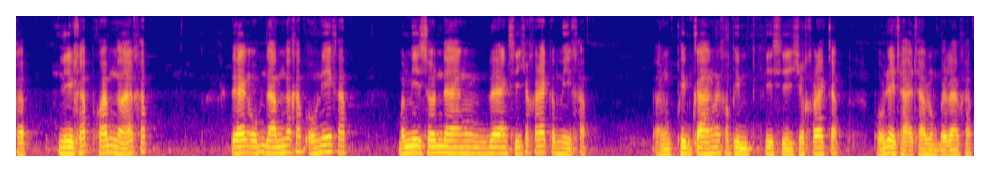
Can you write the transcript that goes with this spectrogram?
ครับนี่ครับความหนาครับ แดงอมดำนะครับ องค์นี้ครับ มันมีโซนแดงแดงสีช็อกโกแลตก็มีครับพิมพ์กลางนะครับพิมพ์สีช็อกโกแลตครับ ผมได้ถ่ายทำลงไปแล้วครับ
